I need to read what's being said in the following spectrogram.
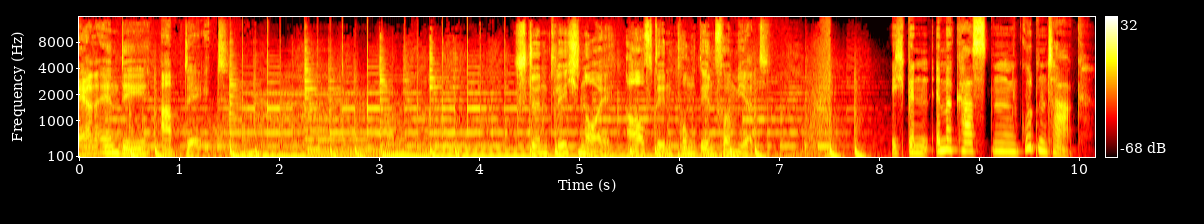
RND Update. Stündlich neu. Auf den Punkt informiert. Ich bin Imme Kasten. Guten Tag.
